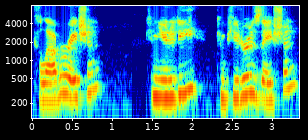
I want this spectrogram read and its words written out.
collaboration, community, computerization,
